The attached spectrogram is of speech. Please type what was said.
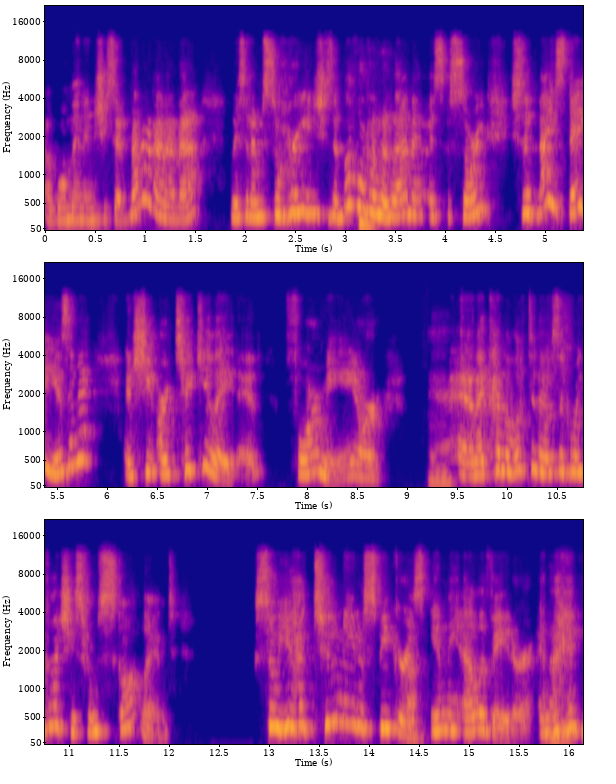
a woman and she said, blah, blah, blah, blah. and I said, I'm sorry. And she said, blah, blah, blah, blah, blah. And I said, sorry. She said, nice day, isn't it? And she articulated for me or Mm. and I kind of looked and I was like, oh my God, she's from Scotland. So you had two native speakers Ah. in the elevator, and I Mm. had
